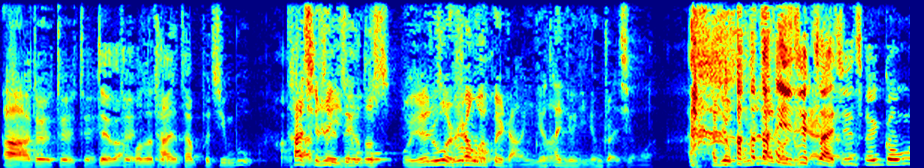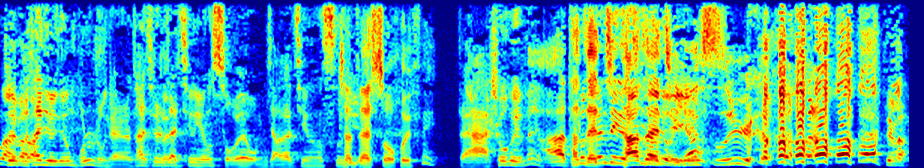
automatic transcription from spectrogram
啊对对对对吧？或者他他不进步，啊他其实已经都是我我觉得如果是商会会长，已经他已经已经转型了，他就不 他已经转型成功了，对吧？他就已经不是中间人，他其实在经营所谓我们讲的经营私域，他在收会费。对啊，收会费嘛啊，他在他在经营私域，对吧？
